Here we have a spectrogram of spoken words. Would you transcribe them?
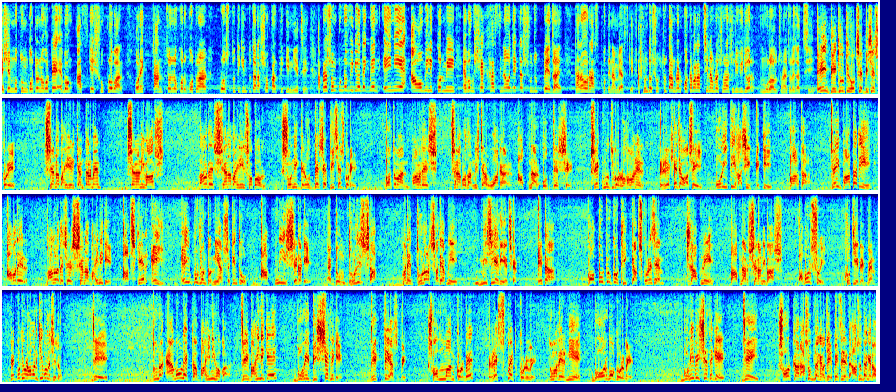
দেশের নতুন ঘটনা ঘটে এবং আজকে শুক্রবার অনেক চাঞ্চল্যকর ঘটনার প্রস্তুতি কিন্তু তারা সকাল থেকে নিয়েছে। আপনারা সম্পূর্ণ ভিডিও দেখবেন, এই নিয়ে আওয়ামী লীগ কর্মী এবং শেখ হাসিনাও যে একটা সুযোগ পেয়ে যায়, তারাও রাজপথে নামবে আজকে। আসুন দর্শক শ্রোতা, আমরা কথা বাড়াচ্ছি না, আমরা সরাসরি ভিডিওর মূল আলোচনায় চলে যাচ্ছি। এই ভিডিওটি হচ্ছে বিশেষ করে সেনাবাহিনীর ক্যান্টনমেন্ট, সেনানিবাস, বাংলাদেশ সেনাবাহিনীর সকল সৈনিকদের উদ্দেশ্যে, বিশেষ করে বর্তমান বাংলাদেশ সেনাপ্রধান মিস্টার ওয়াকার, আপনার উদ্দেশ্যে শেখ মুজিবুর রহমানের রেখে যাওয়া সেই ঐতিহাসিক একটি বার্তা। যেই বার্তাটি আমাদের বাংলাদেশের সেনাবাহিনীকে আজকের এই এই পর্যন্ত নিয়ে আসছে, কিন্তু আপনি সেটাকে একদম ধুলির সাথ মানে ধুলার সাথে আপনি মিশিয়ে দিয়েছেন। এটা কতটুকু ঠিক কাজ করেছেন সেটা আপনি বা আপনার সেনানিবাস অবশ্যই খতিয়ে দেখবেন। শেখ মুজিবুর রহমান কি বলেছিল? যে তোমরা এমন একটা বাহিনী হবা, যেই বাহিনীকে বহি বিশ্বে থেকে দেখতে আসবে, সম্মান করবে রেসপেক্ট করবে, তোমাদের নিয়ে গর্ব করবে। বহির্বিশ্বে থেকে যেই সরকার আসুক না কেন যে প্রেসিডেন্ট আসুক না কেন,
